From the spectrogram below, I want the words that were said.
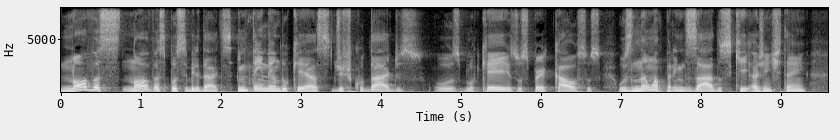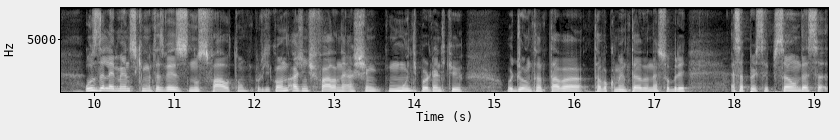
novas, novas possibilidades, entendendo o que? As dificuldades, os bloqueios, os percalços, os não aprendizados que a gente tem, os elementos que muitas vezes nos faltam, porque quando a gente fala, né, achei muito importante que o Jonathan estava tava comentando, né, sobre essa percepção dessa,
